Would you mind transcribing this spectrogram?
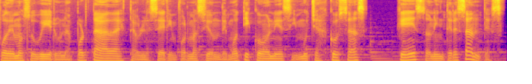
Podemos subir una portada, establecer información de emoticones y muchas cosas que son interesantes.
